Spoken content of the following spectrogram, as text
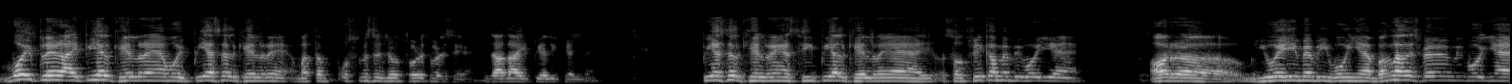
वही प्लेयर आईपीएल खेल रहे हैं, वही पीएसएल खेल रहे हैं मतलब उसमें से जो थोड़े थोड़े से हैं, ज़्यादा आईपीएल ही खेल रहे हैं। पीएसएल खेल रहे हैं सीपीएल खेल रहे हैं साउथ अफ्रीका में भी वही है, और यूएई में भी वही है बांग्लादेश में भी वही है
